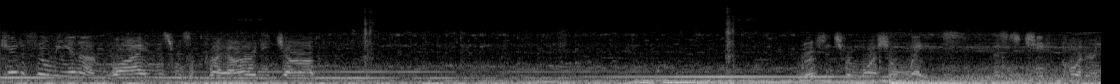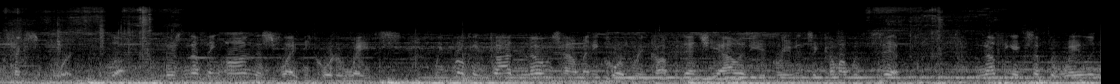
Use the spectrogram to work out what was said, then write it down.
Care to fill me in on why this was a priority job? Message from Marshal Waits. This is Chief Porter in tech support. Look, there's nothing on this flight recorder, Waits. We've broken God knows how many corporate confidentiality agreements and come up with zip. Nothing except the Wayland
